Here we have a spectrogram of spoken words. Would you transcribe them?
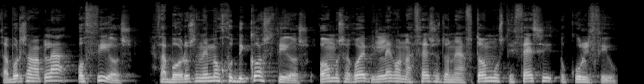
cool θείο. Θα μπορούσαμε απλά ο θείος. Θα μπορούσα να είμαι ο χουντικός θείος. Όμως εγώ επιλέγω να θέσω τον εαυτό μου στη θέση του cool θείου.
